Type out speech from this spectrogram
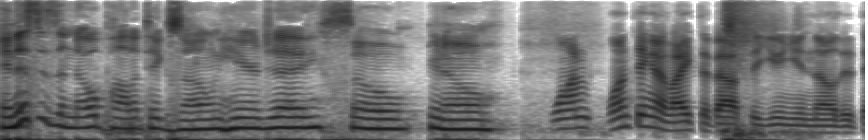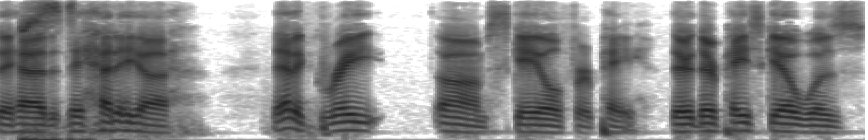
And this is a no politics zone here, Jay. So, you know, One one thing I liked about the union though that they had they had a uh, they had a great um, scale for pay. Their their pay scale was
